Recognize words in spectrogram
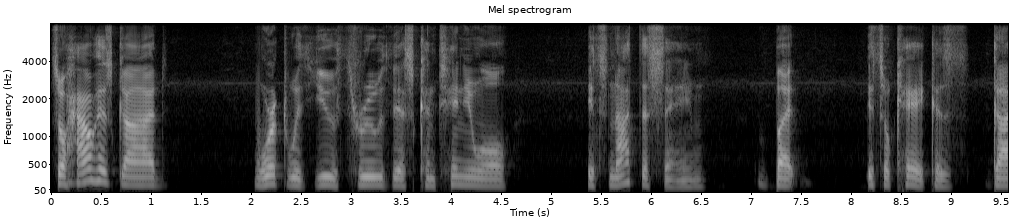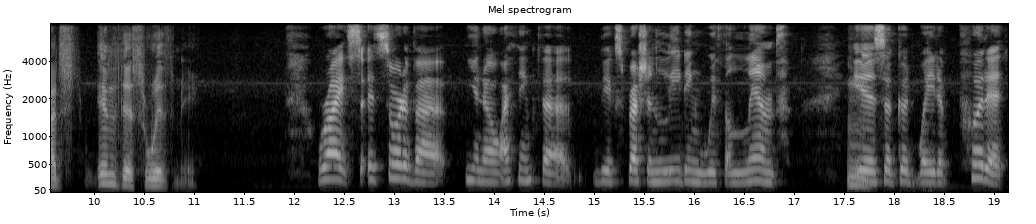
So, how has God worked with you through this continual? It's not the same, but it's okay because God's in this with me. Right. So it's sort of a, you know, I think the the expression leading with a limp Mm. is a good way to put it.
